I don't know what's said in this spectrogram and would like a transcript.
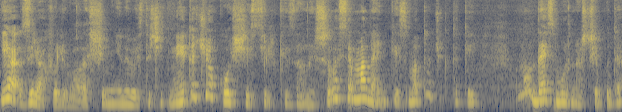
Я зря хвилювалася, що мені не вистачить ниточок, ось ще стільки залишилося. Маленький сматочок такий, ну, десь можна ще буде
